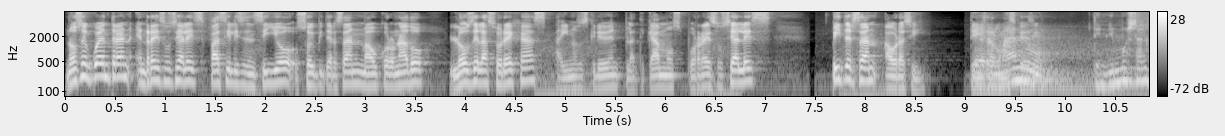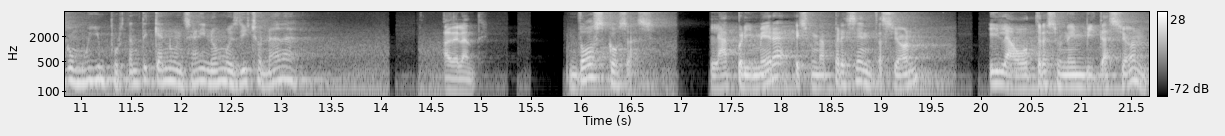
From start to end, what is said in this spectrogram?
Nos encuentran en redes sociales fácil y sencillo. Soy Peter San, Mau Coronado, los de las orejas. Ahí nos escriben, platicamos por redes sociales. Peter San, ahora sí. ¿Tienes algo más que decir? tenemos algo muy importante que anunciar y no hemos dicho nada. Adelante. Dos cosas. La primera es una presentación y la otra es una invitación.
